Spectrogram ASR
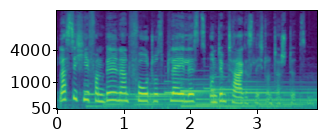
Lass dich hier von Bildern, Fotos, Playlists und dem Tageslicht unterstützen.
